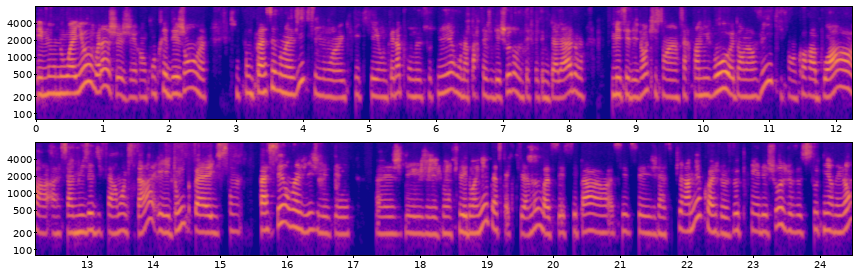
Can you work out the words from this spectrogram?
et mon noyau, voilà, j'ai rencontré des gens euh, qui sont passés dans la vie, qui, ont, euh, qui, qui, ont été là pour me soutenir. On a partagé des choses, on a fait des balades. Mais c'est des gens qui sont à un certain niveau dans leur vie, qui sont encore à boire, à, s'amuser différemment, etc. Et donc, bah, ils sont passés dans ma vie. Je les ai euh, je, je, m'en suis éloignée parce qu'actuellement, bah, c'est, j'aspire à mieux, quoi. Je veux créer des choses, je veux soutenir des gens.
